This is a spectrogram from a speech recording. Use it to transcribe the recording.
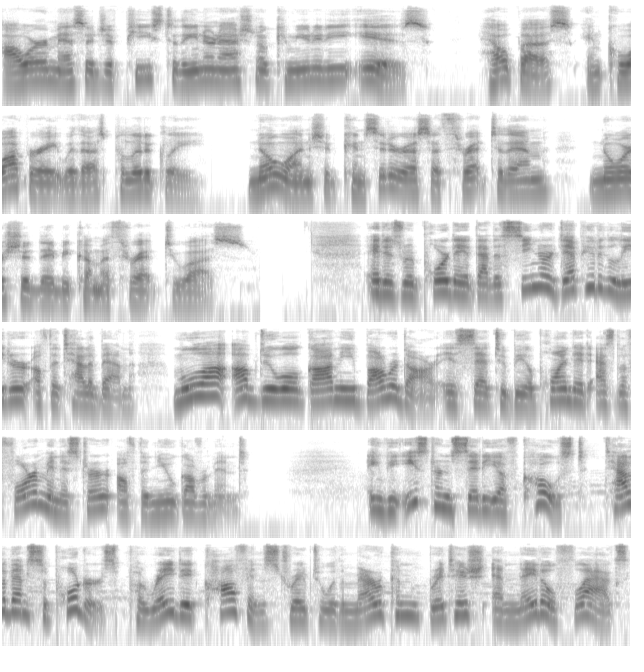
Our message of peace to the international community is help us and cooperate with us politically. No one should consider us a threat to them, nor should they become a threat to us. It is reported that the senior deputy leader of the Taliban, Mullah Abdul Ghani Baradar, is said to be appointed as the foreign minister of the new government. In the eastern city of Khost, Taliban supporters paraded coffins draped with American, British, and NATO flags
